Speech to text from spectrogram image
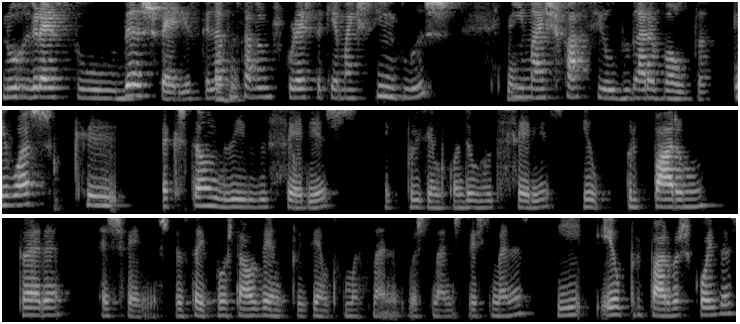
no regresso das férias, se calhar uhum. começávamos por esta que é mais simples Sim. e mais fácil de dar a volta. Eu acho que a questão de ir de férias é que, por exemplo, quando eu vou de férias, eu preparo-me para as férias. Eu sei que vou estar ausente, por exemplo, uma semana, duas semanas, três semanas, e eu preparo as coisas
